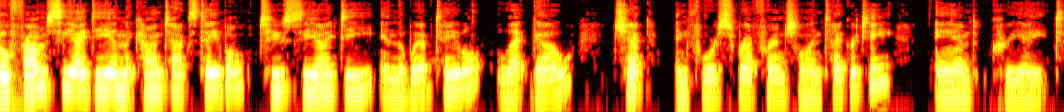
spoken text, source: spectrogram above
Go from CID in the contacts table to CID in the web table, let go, check enforce referential integrity, and create.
